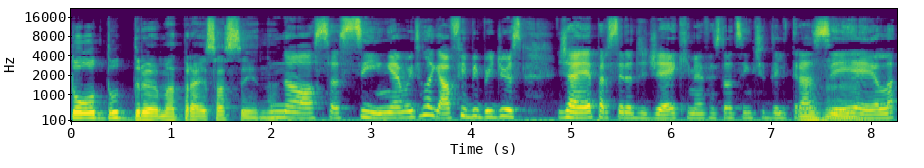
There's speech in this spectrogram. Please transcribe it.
todo o drama para essa cena. Nossa, sim, é muito legal. Phoebe Bridgers já é parceira de Jack, né? Faz todo sentido ele trazer uhum. ela.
